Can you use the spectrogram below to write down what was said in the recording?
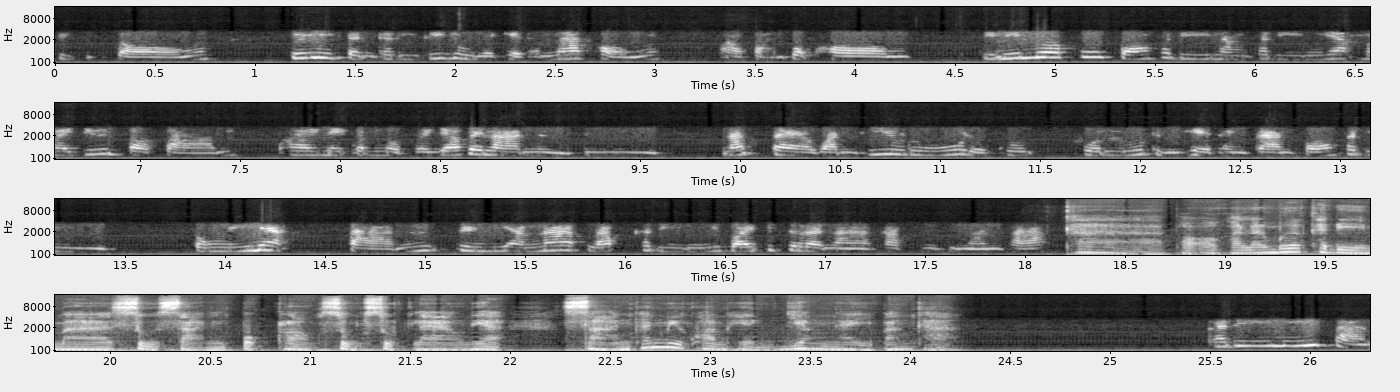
2542 ซึ่งเป็นคดีที่อยู่ในเขตอำนาจของศาลปกครอง ทีนี้เมื่อผู้ฟ้องคดีนำคดีนี้มายื่นต่อศาลภายในกำหนดระยะเวลาหนึ่งปี นับแต่วันที่รู้หรือควรรู้ถึงเหตุแห่งการฟ้องคดี ตรงนี้เนี่ย ศาลจึงมีอำนาจรับคดีนี้ไว้พิจารณาค่ะคุณสุนันท์คะค่ะพอออกคะแล้วเมื่อคดีมาสู่ศาลปกครองสูงสุดแล้วเนี่ยศาลท่านมีความเห็นยังไงบ้างคะคดีนี้ศาล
